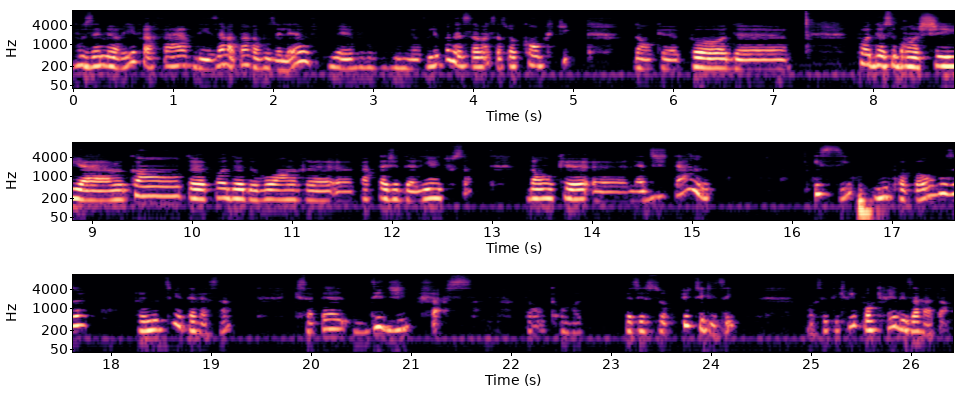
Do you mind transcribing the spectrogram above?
vous aimeriez faire faire des avatars à vos élèves, mais vous, ne voulez pas nécessairement que ça soit compliqué. Donc, euh, pas de se brancher à un compte, pas de devoir euh, partager de liens, tout ça. Donc, la digitale, ici, nous propose un outil intéressant qui s'appelle DigiFace. Donc, on va peser sur Utiliser. Donc, c'est écrit pour créer des avatars.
